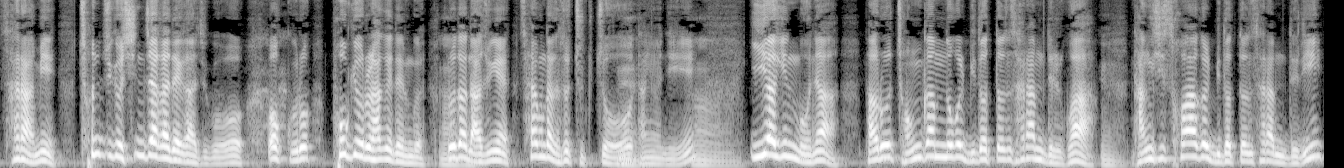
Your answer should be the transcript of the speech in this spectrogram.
사람이 천주교 신자가 돼 가지고 거꾸로 포교를 하게 되는 거예요. 그러다 나중에 사형당해서 죽죠. 당연히. 어. 이야기는 뭐냐? 바로 정감록을 믿었던 사람들과 예. 당시 서학을 믿었던 사람들이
